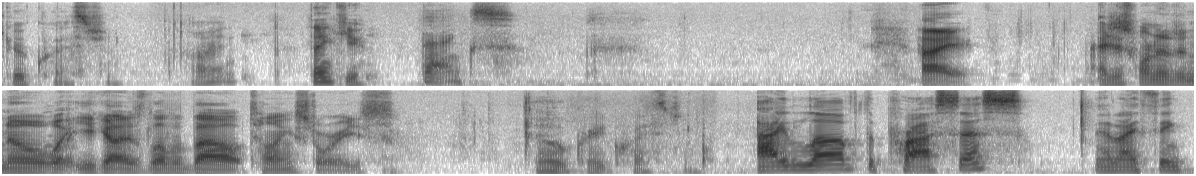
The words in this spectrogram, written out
Good question. All right. Thank you. Thanks. Hi. I just wanted to know what you guys love about telling stories. Oh, great question. I love the process, and I think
